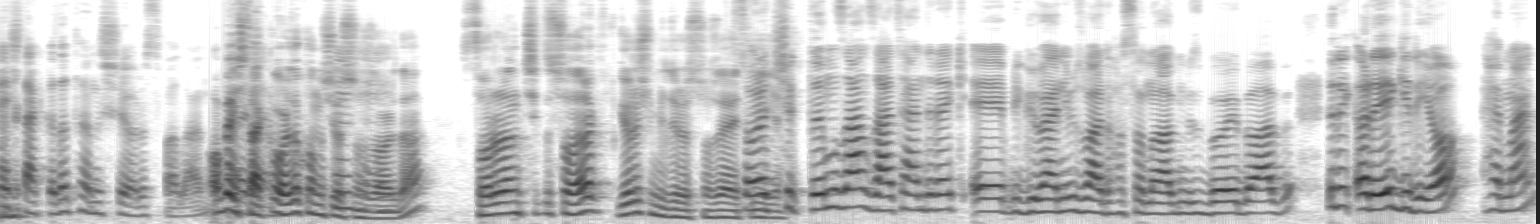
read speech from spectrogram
5 dakikada tanışıyoruz falan. O 5 Öyle. dakika orada konuşuyorsunuz orada. Sonranın çıktısı olarak görüş mü bildiriyorsunuz? Evet Sonra iyi. çıktığımız an zaten direkt e, bir güvenliğimiz vardı Hasan abimiz böyle bir abi. Direkt araya giriyor hemen.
